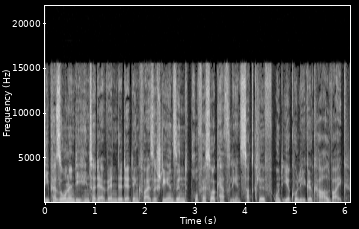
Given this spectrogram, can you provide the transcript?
Die Personen, die hinter der Wende der Denkweise stehen, sind Professor Kathleen Sutcliffe und ihr Kollege Karl Weig.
